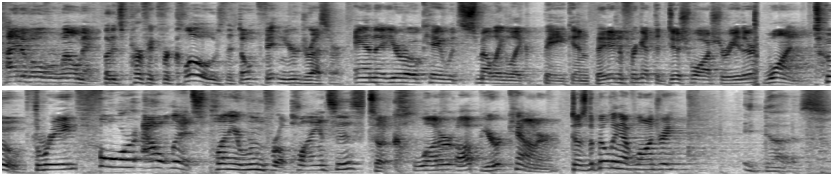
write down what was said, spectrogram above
Kind of overwhelming, but it's perfect for clothes that don't fit in your dresser and that you're okay with smelling like bacon. They didn't forget the dishwasher either. One, two, three, four outlets. Plenty of room for appliances to clutter up your counter. Does the building have laundry? It does.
